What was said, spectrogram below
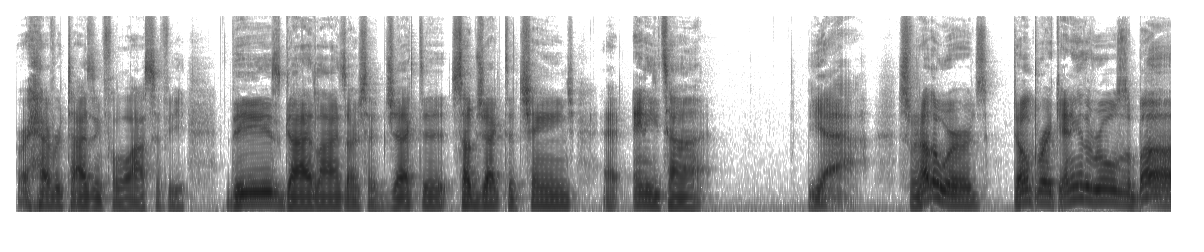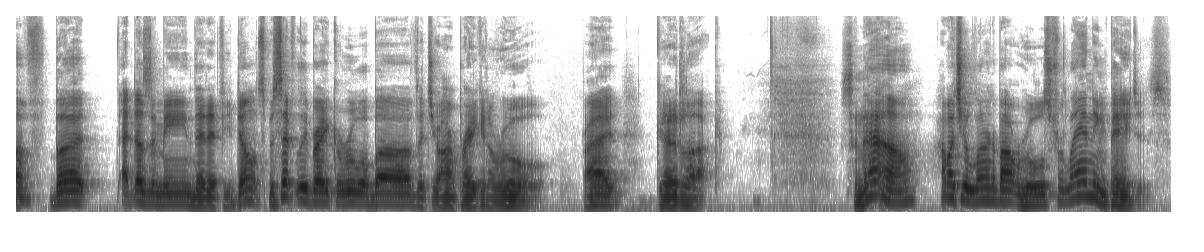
or advertising philosophy. These guidelines are subjected, subject to change at any time. Yeah. So, in other words, don't break any of the rules above, but that doesn't mean that if you don't specifically break a rule above, that you aren't breaking a rule, right? Good luck. So now, how about you learn about rules for landing pages?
